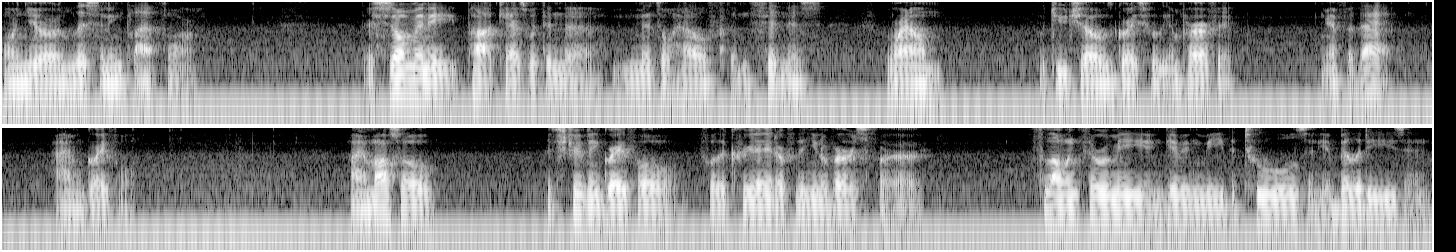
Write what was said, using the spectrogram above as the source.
on your listening platform. There's so many podcasts within the mental health and fitness realm, but you chose Gracefully Imperfect and for that, I am grateful. I am also extremely grateful for the Creator, for the universe, for flowing through me and giving me the tools and the abilities and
